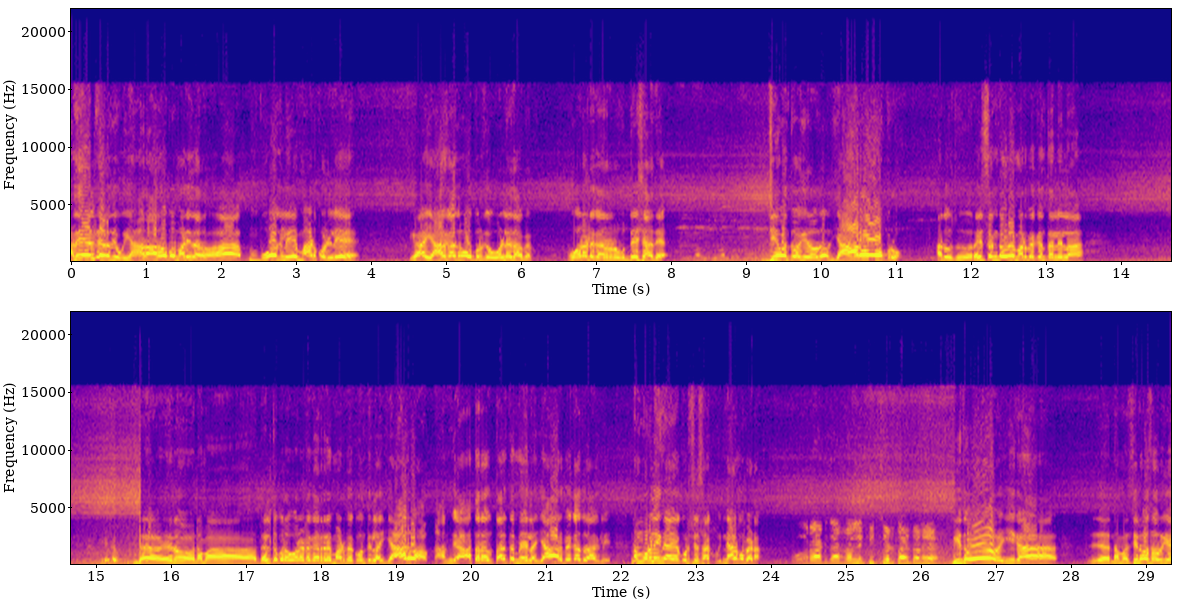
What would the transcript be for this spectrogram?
ಅದೇ ಹೇಳ್ತಾ ಇರೋದು ಇವಾಗ, ಯಾರು ಆರೋಪ ಮಾಡಿದಾರೋ, ಹೋಗ್ಲಿ, ಮಾಡಿಕೊಡ್ಲಿ. ಈಗ ಯಾರಿಗಾದ್ರೂ ಒಬ್ರಿಗೆ ಒಳ್ಳೇದಾಗಬೇಕು. ಹೋರಾಟಗಾರರ ಉದ್ದೇಶ ಅದೇ. ಜೀವಂತವಾಗಿರೋದು ಯಾರೋ ಒಬ್ಬರು ಅದು ರೈತ ಸಂಘದವರೇ ಮಾಡ್ಬೇಕಂತಲ್ಲಿಲ್ಲ. ದ ಏನು ನಮ್ಮ ದಲಿತ ಪರ ಹೋರಾಟಗಾರರೇ ಮಾಡಬೇಕು ಅಂತಿಲ್ಲ. ಯಾರು ಹಂಗೆ ಆ ಥರ ತಾರತಮ್ಯ ಇಲ್ಲ. ಯಾರು ಬೇಕಾದರೂ ಆಗಲಿ. ನಮ್ಮ ಮುರಳಿಗೆ ನ್ಯಾಯ ಕೊಡಿಸಿ ಸಾಕು. ಇನ್ಯಾರಿಗೂ ಬೇಡ. ಹೋರಾಟಗಾರರಲ್ಲಿ ಕಿಚ್ಚಿಡ್ತಾ ಇದ್ದಾರೆ. ಇದು ಈಗ ನಮ್ಮ ಶ್ರೀನಿವಾಸ್ ಅವ್ರಿಗೆ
